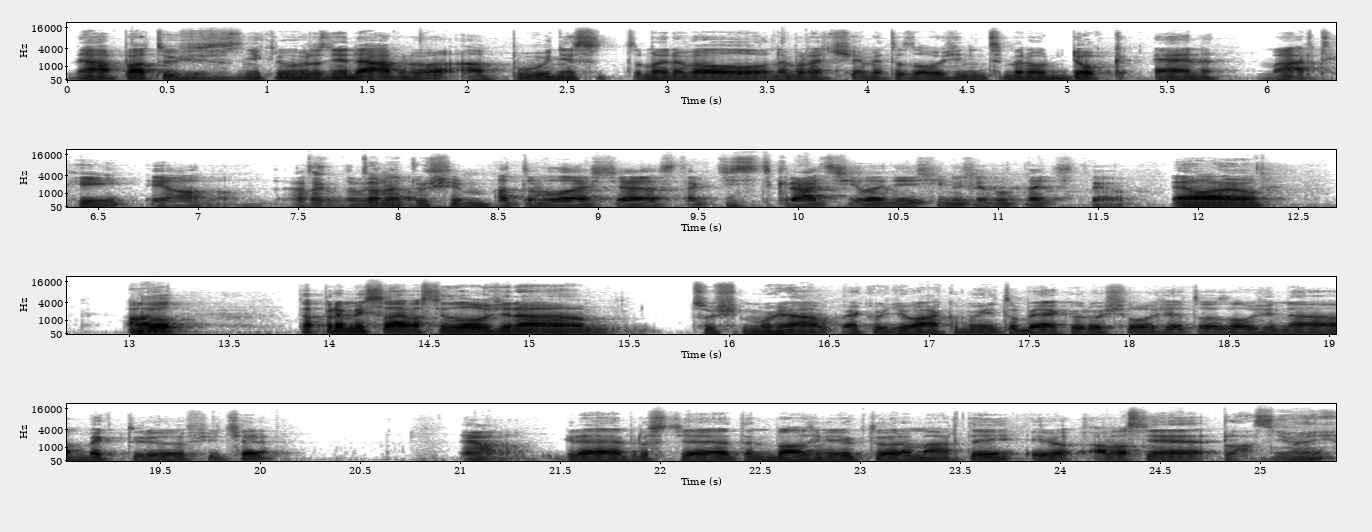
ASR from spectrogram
nápad už vzniknul hrozně dávno a původně se to jmenovalo, nebo na čem je to založený, se jmenovalo Doc and Marty. Jo, no. Já Tak jsem to viděl. netuším. A to bylo ještě asi tak tisíckrát šílenější, než je to teď, jo. Jo, jo. Ale- Ale ta premisa je vlastně založená, což možná jako divákům i tobě jako došlo, že je to založené na Back to the Future, Jo, no. kde je prostě ten bláznivý doktor a Marty a vlastně, Bláznivý?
